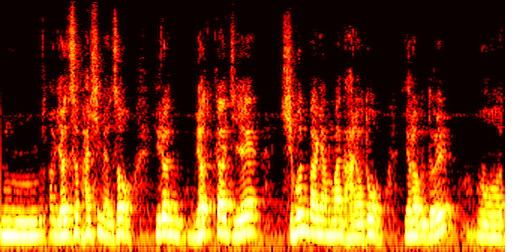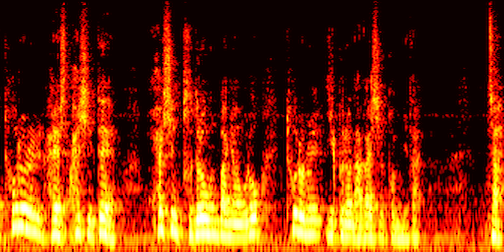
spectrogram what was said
음, 연습하시면서 이런 몇 가지의 기본 방향만 알아도 여러분들, 어, 토론을 하- 하실 때 훨씬 부드러운 방향으로 토론을 이끌어 나가실 겁니다. 자,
